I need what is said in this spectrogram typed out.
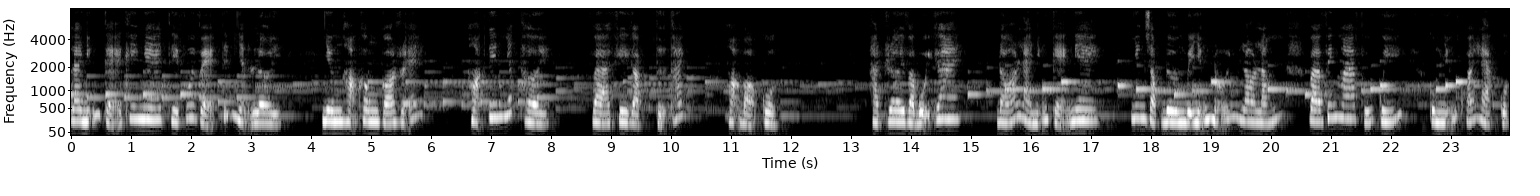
là những kẻ khi nghe thì vui vẻ tiếp nhận lời, nhưng họ không có rễ. Họ tin nhất thời, và khi gặp thử thách, họ bỏ cuộc. Hạt rơi vào bụi gai, đó là những kẻ nghe nhưng dọc đường bị những nỗi lo lắng và vinh hoa phú quý cùng những khoái lạc cuộc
